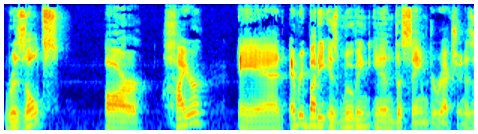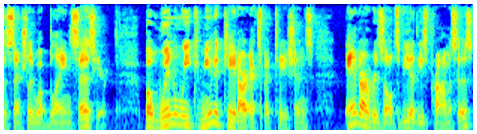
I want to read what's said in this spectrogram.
results are higher, and everybody is moving in the same direction. Is essentially what Blane says here. But when we communicate our expectations and our results via these promises,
